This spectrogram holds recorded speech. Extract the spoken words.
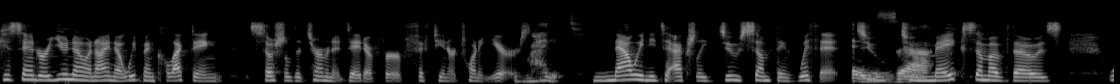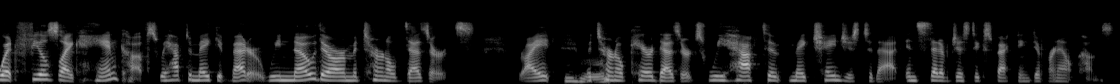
Cassandra, you know, and I know we've been collecting social determinant data for 15 or 20 years. Right. Now we need to actually do something with it exactly. to to make some of those what feels like handcuffs. We have to make it better. We know there are maternal deserts right? Mm-hmm. Maternal care deserts. We have to make changes to that instead of just expecting different outcomes.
